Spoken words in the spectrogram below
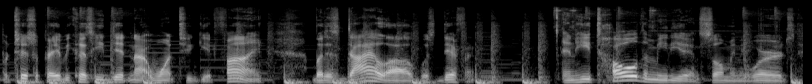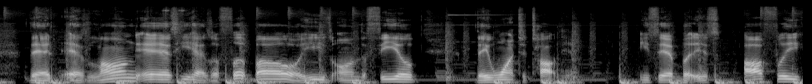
participate because he did not want to get fined. But his dialogue was different. And he told the media in so many words that as long as he has a football or he's on the field, they want to talk to him. He said, but it's awfully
